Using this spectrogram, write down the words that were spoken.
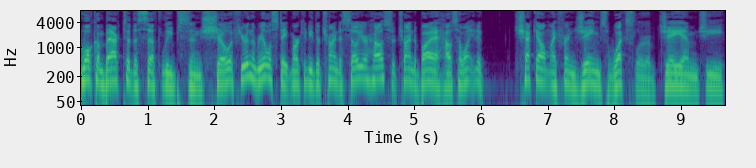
Welcome back to the Seth Leibsohn Show. If you're in the real estate market, either trying to sell your house or trying to buy a house, I want you to check out my friend James Wexler of JMG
